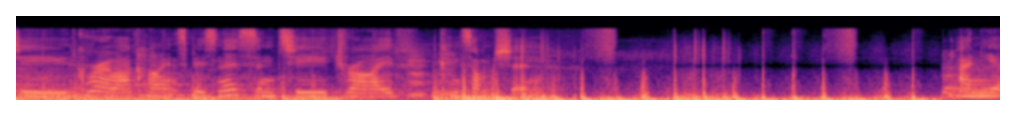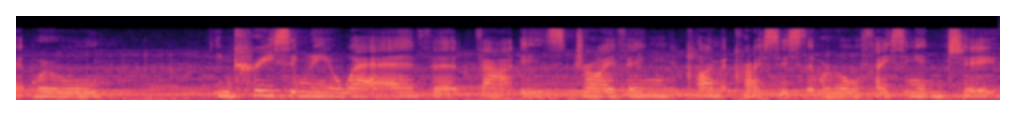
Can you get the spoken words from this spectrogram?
to grow our clients' business and to drive consumption. And yet we're all increasingly aware that that is driving climate crisis that we're all facing into.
